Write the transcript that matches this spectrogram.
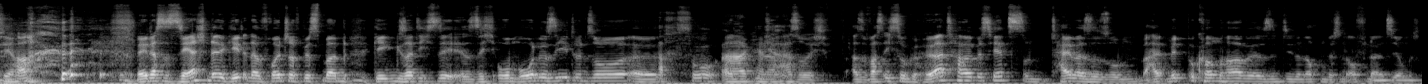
Tja. nee, dass es sehr schnell geht in der Freundschaft, bis man gegenseitig si- sich oben ohne sieht und so. Äh, Ach so, ah, keine ja, Ahnung. also ich, also was ich so gehört habe bis jetzt und teilweise so halb mitbekommen habe, sind die dann auch ein bisschen offener als Jungs.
